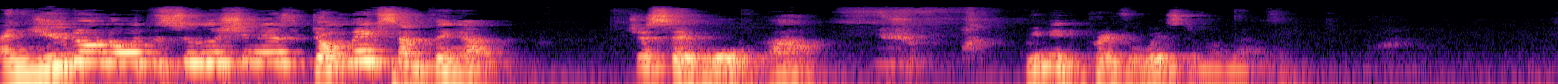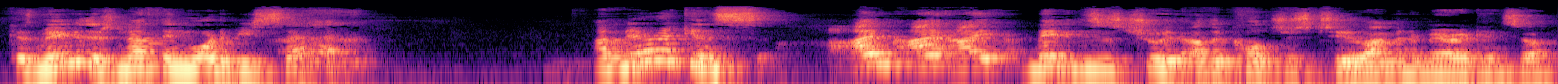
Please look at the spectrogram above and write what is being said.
and you don't know what the solution is, don't make something up. Just say, Whoa, wow, we need to pray for wisdom on that. Because maybe there's nothing more to be said. Americans, I'm, I, I, maybe this is true with other cultures too. I'm an American, so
